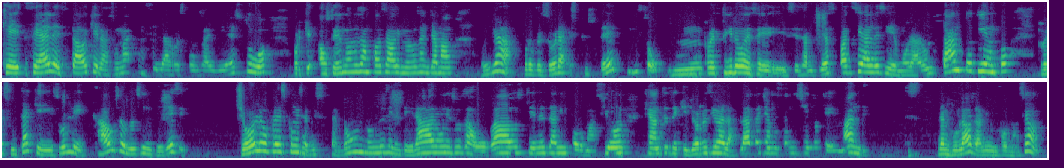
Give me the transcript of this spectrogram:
que sea el Estado quien asuma y si la responsabilidad estuvo, porque a ustedes no les han pasado y no los han llamado, oiga, profesora, es que usted hizo un retiro de cesantías parciales y demoraron tanto tiempo, resulta que eso le causa unos intereses. Yo le ofrezco mi servicio, perdón, ¿dónde se enteraron esos abogados? ¿Quiénes dan información? Que antes de que yo reciba la plata ya me están diciendo que demande. de algún lado información.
